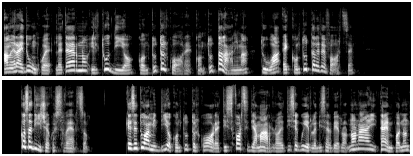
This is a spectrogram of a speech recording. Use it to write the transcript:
amerai dunque l'Eterno, il tuo Dio, con tutto il cuore, con tutta l'anima tua e con tutte le tue forze. Cosa dice questo verso? Che se tu ami Dio con tutto il cuore, ti sforzi di amarlo e di seguirlo e di servirlo, non hai tempo e non,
